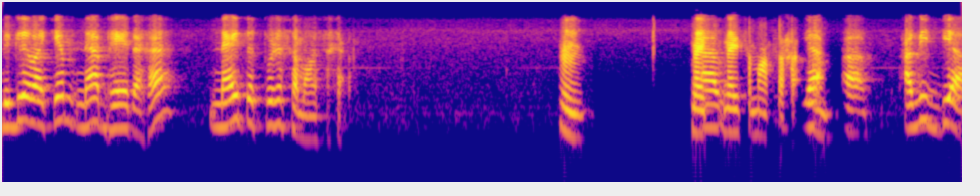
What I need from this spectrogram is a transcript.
विग्रहवाक्यं न भेदः नैतत्पुरुषसमासः। नैसमासः। अविद्या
